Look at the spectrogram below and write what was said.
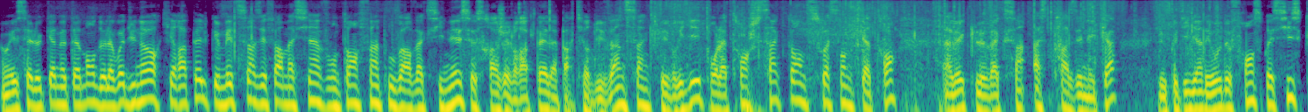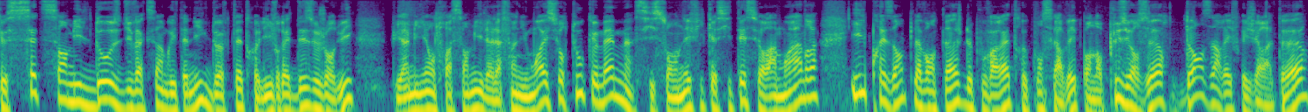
Oui, c'est le cas notamment de la Voix du Nord qui rappelle que médecins et pharmaciens vont enfin pouvoir vacciner. Ce sera, je le rappelle, à partir du 25 février pour la tranche 50-64 ans avec le vaccin AstraZeneca. Le quotidien des Hauts-de-France précise que 700 000 doses du vaccin britannique doivent être livrées dès aujourd'hui, puis 1 300 000 à la fin du mois, et surtout que même si son efficacité sera moindre, il présente l'avantage de pouvoir être conservé pendant plusieurs heures dans un réfrigérateur.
